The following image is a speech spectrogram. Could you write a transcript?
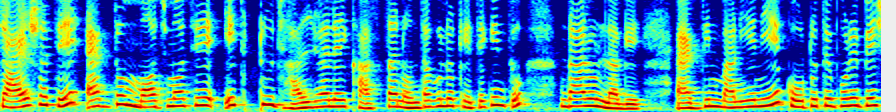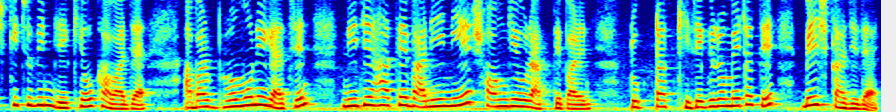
চায়ের সাথে একদম মচমচে একটু ঝালঝাল এই খাস্তা নোনতাগুলো খেতে কিন্তু দারুণ লাগে। একদিন বানিয়ে নিয়ে কৌটোতে ভরে বেশ কিছুদিন রেখেও খাওয়া যায়। আবার ভ্রমণে গেছেন, নিজে হাতে বানিয়ে নিয়ে সঙ্গেও রাখতে পারেন। টুকটাক খিদেগুলো মেটাতে বেশ কাজে দেয়।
